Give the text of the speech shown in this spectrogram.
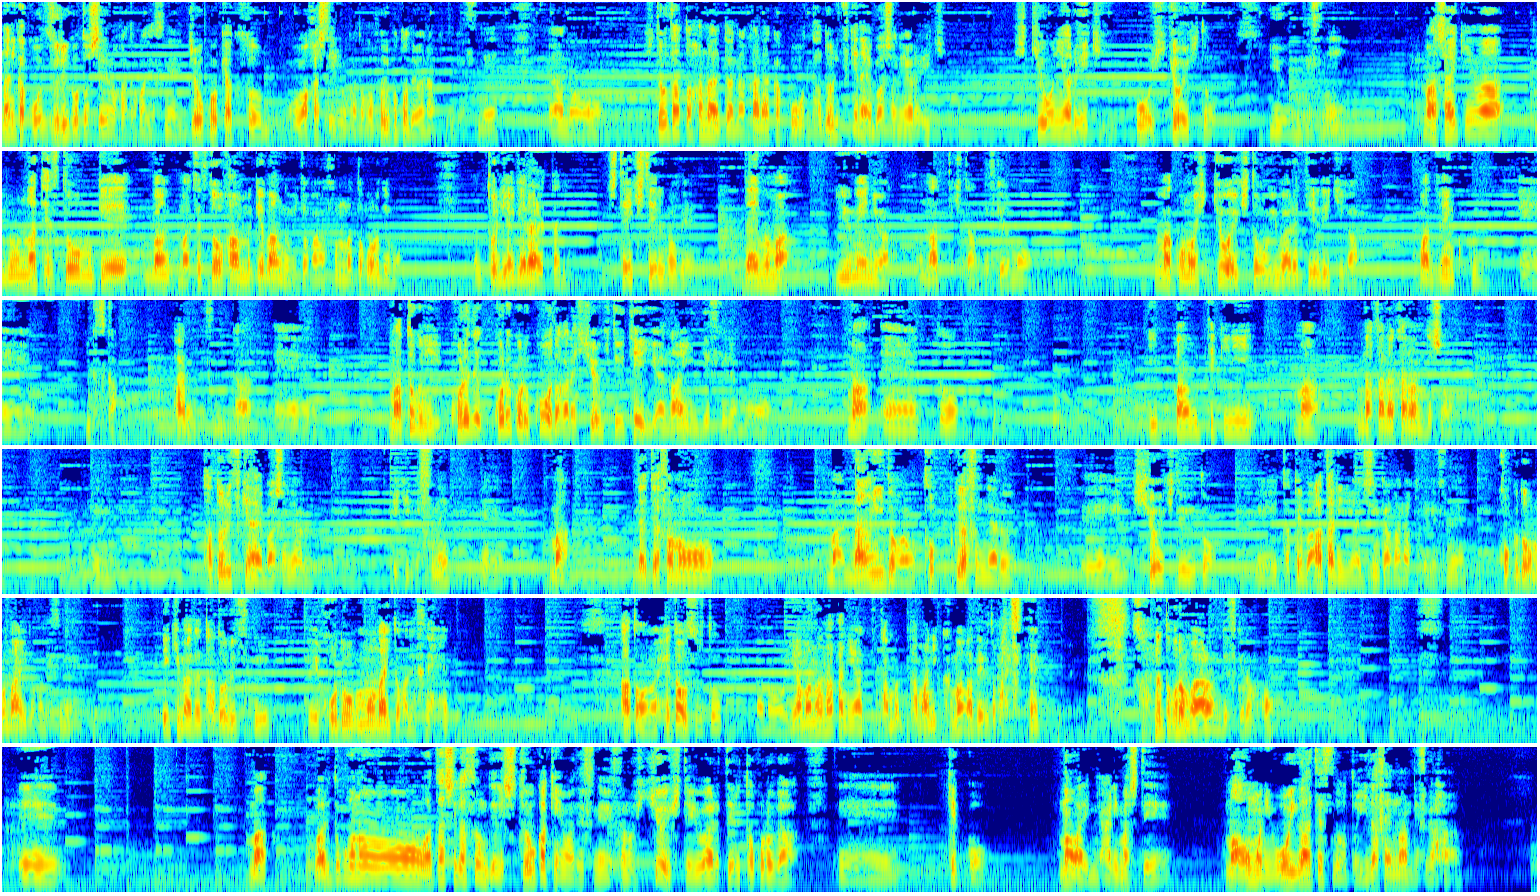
何かこうずるいことしてるのかとかですね、乗降客層を沸かしているのかとかそういうことではなくてですね、あの、人里離れたなかなかこう、たどり着けない場所にある駅、秘境にある駅を秘境駅と言うんですね。まあ最近はいろんな鉄道向け番、まあ鉄道ファン向け番組とかそんなところでも取り上げられたりしてきているので、だいぶまあ有名にはなってきたんですけども、まあこの秘境駅と言われている駅が、まあ全国に、えー、いくつかあるんですが、えー、まあ特にこれで、これこれこうだからひろきという定義はないんですけども、まあ、えー、っと、一般的に、まあ、なかなかなんでしょう。えー、たどり着けない場所にある駅ですね。えー、まあ、だいたいその、まあ難易度のトップクラスになる、えー、秘境駅というと、えー、例えば辺りには人家がなくてですね、国道もないとかですね、駅までたどり着くえー、歩道もないとかですね。あと、あの、下手をすると、あの、山の中にあってたま、たまに熊が出るとかですね。そんなところもあるんですけども。えー、まあ、割とこの、私が住んでる静岡県はですね、その秘境駅と言われているところが、えー、結構、周りにありまして、まあ、主に大井川鉄道と飯田線なんですが、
